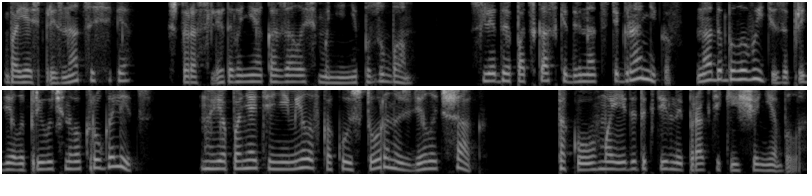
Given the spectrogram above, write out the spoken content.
боясь признаться себе, что расследование оказалось мне не по зубам. Следуя подсказке двенадцатигранников, надо было выйти за пределы привычного круга лиц, но я понятия не имела, в какую сторону сделать шаг. Такого в моей детективной практике еще не было.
